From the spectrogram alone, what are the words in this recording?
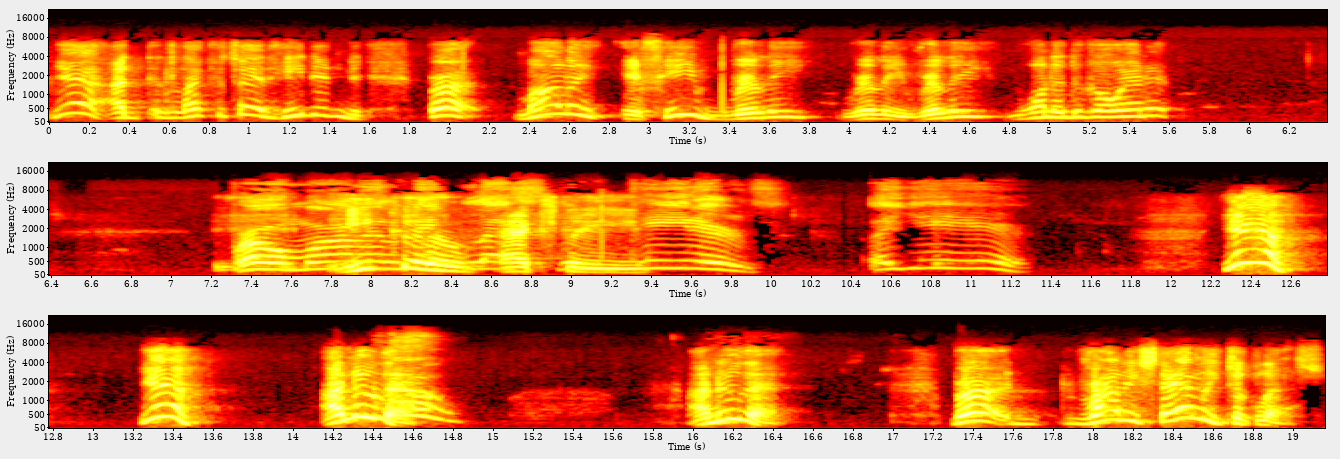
yeah. I, like I said, he didn't, bro. Molly, if he really, really, really wanted to go at it, Bro, Marlon he could have actually. Peters a year. Yeah, yeah. I knew that. Bro, I knew that. Bro, Ronnie Stanley took less.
